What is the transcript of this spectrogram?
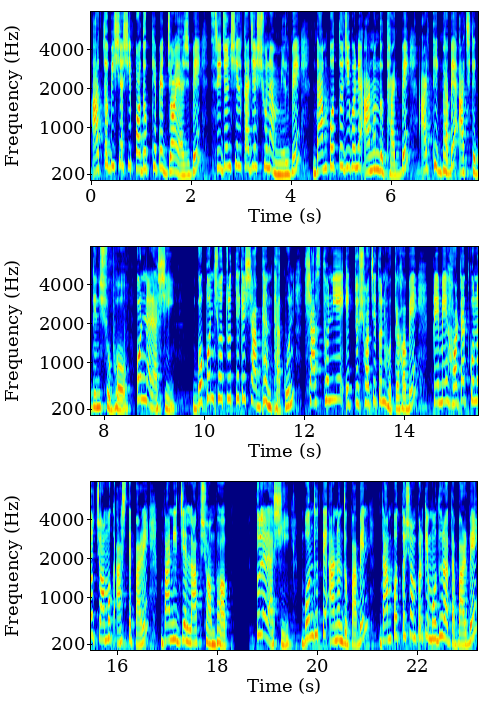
আত্মবিশ্বাসী পদক্ষেপে জয় আসবে, সৃজনশীল কাজে সুনাম মিলবে, দাম্পত্য জীবনে আনন্দ থাকবে, আর্থিকভাবে আজকের দিন শুভ। কন্যা রাশি, গোপন শত্রুর থেকে সাবধান থাকুন, স্বাস্থ্য নিয়ে একটু সচেতন হতে হবে, প্রেমে হঠাৎ কোনো চমক আসতে পারে, বাণিজ্যে লাভ সম্ভব। তুলা রাশি, বন্ধুত্বে আনন্দ পাবেন, দাম্পত্য সম্পর্কে মধুরতা বাড়বে,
